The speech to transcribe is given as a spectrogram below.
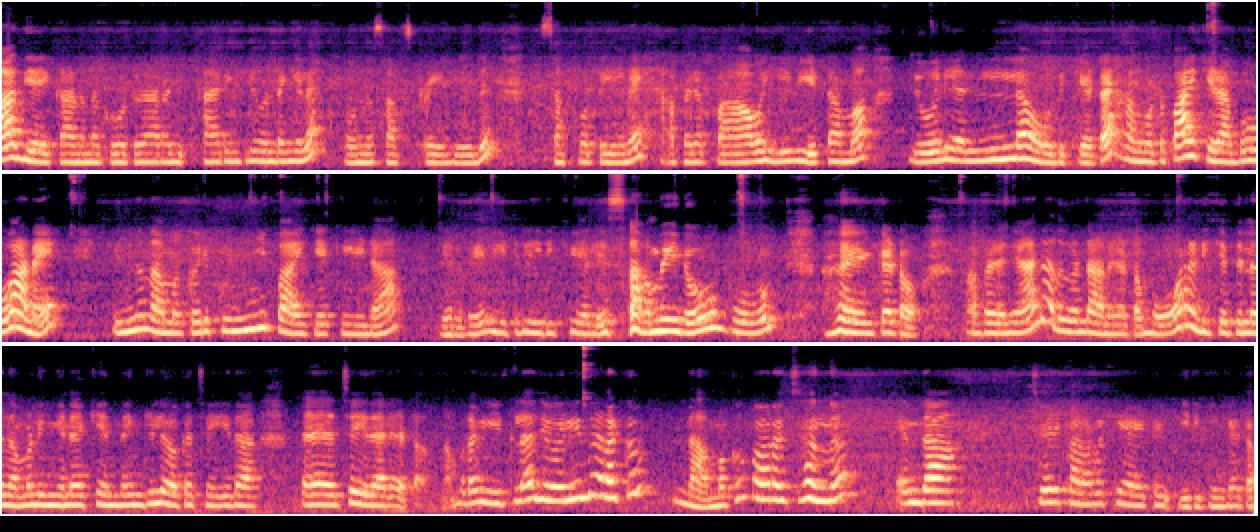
ആദ്യമായി കാണുന്ന കൂട്ടുകാരൻ ആരെങ്കിലും ഉണ്ടെങ്കിൽ ഒന്ന് സബ്സ്ക്രൈബ് ചെയ്ത് സപ്പോർട്ട് ചെയ്യണേ. അപ്പോഴെ പാവ ഈ വീട്ടമ്മ ജോലിയെല്ലാം ഒതുക്കിയിട്ട് അങ്ങോട്ട് പായ്ക്കിടാൻ പോവാണേ. ഇന്ന് നമുക്കൊരു കുഞ്ഞി പായ്ക്കൊക്കെ ഇടാം. വെറുതെ വീട്ടിലിരിക്കുകയല്ലേ? സമയവും പോകും കേട്ടോ? അപ്പോൾ ഞാൻ അതുകൊണ്ടാണ് കേട്ടോ ബോറടിക്കത്തില്ല നമ്മൾ ഇങ്ങനെയൊക്കെ എന്തെങ്കിലുമൊക്കെ ചെയ്താൽ ചെയ്താൽ കേട്ടോ. നമ്മുടെ വീട്ടിലെ ജോലിയിൽ നടക്കും. നമുക്ക് കുറച്ചൊന്ന് എന്താ ചെറിയ കളറൊക്കെ ആയിട്ട് ഇരിക്കും കേട്ടോ.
